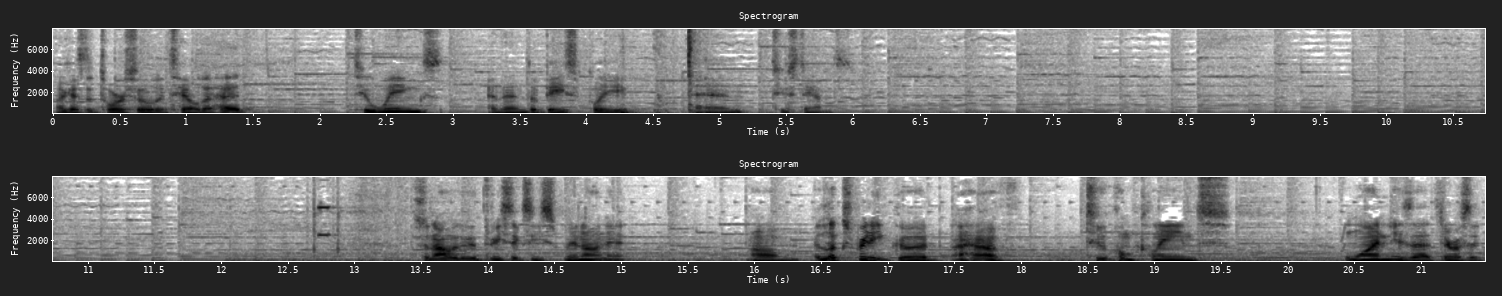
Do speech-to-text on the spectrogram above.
I guess the torso, the tail, the head, two wings, and then the base plate and two stands. So now we'll do a 360 spin on it. Um, it looks pretty good. I have two complaints. One is that there was a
